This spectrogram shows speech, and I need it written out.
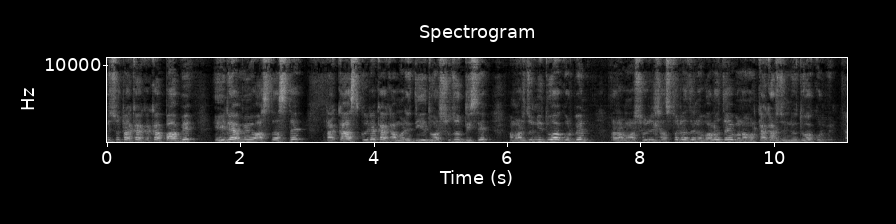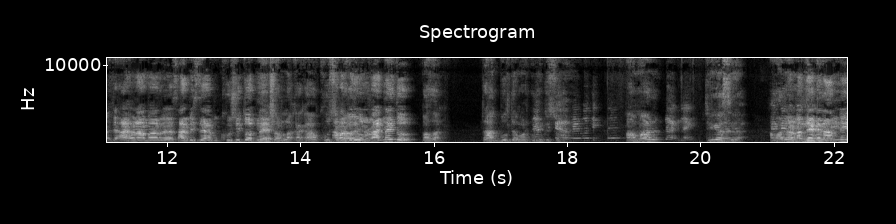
কিছু টাকা কাকা পাবে এইটা আমি আস্তে আস্তে একটা কাজ করে কাকা আমারে দিয়ে দেওয়ার সুযোগ দিছে। আমার জন্য দোয়া করবেন আর আমার শরীর স্বাস্থ্যটা যেন ভালো থাকে এবং আমার কাকার জন্য দোয়া করবেন। আচ্ছা এখন আমার সার্ভিসে খুশি তো আপনি? ইনশাল্লাহ কাকা খুশি আমার কোনো রাগ নাই তো বাজান রাগ বলতে আমার কোনো কিছু নাই আমার ঠিক আছে। আমার দেখেন আপনি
